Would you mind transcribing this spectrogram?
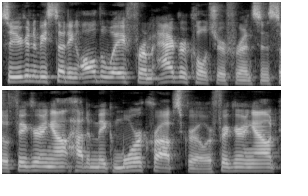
So you're going to be studying all the way from agriculture, for instance, so figuring out how to make more crops grow or figuring out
